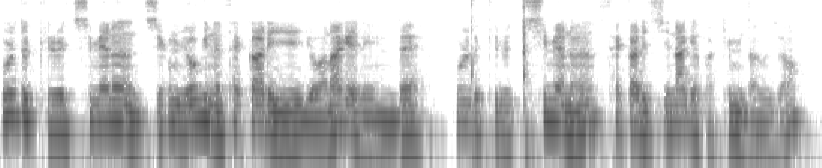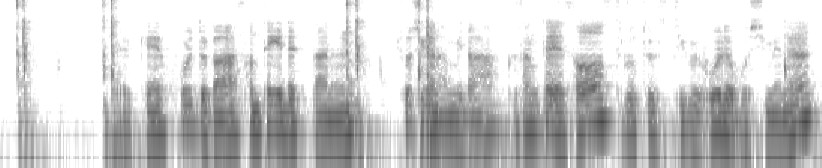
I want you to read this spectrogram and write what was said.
홀드 키를 치면은 지금 여기는 색깔이 연하게 되어 있는데 홀드 키를 치면은 색깔이 진하게 바뀝니다. 그죠? 이렇게 홀드가 선택이 됐다는 표시가 납니다. 그 상태에서 스로틀 스틱을 올려보시면은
